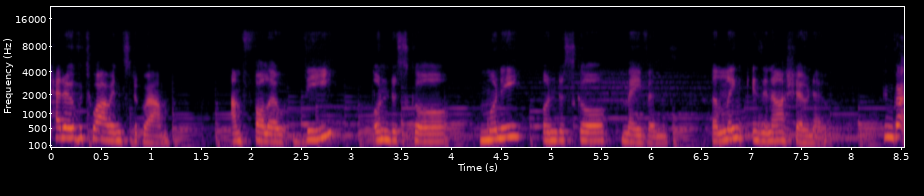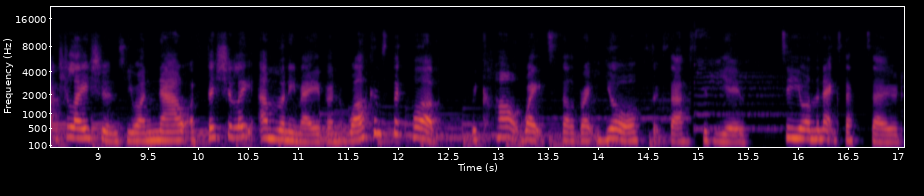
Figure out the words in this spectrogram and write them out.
head over to our Instagram and follow the underscore money underscore mavens. The link is in our show notes. Congratulations, you are now officially a money maven. Welcome to the club. We can't wait to celebrate your success with you. See you on the next episode.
